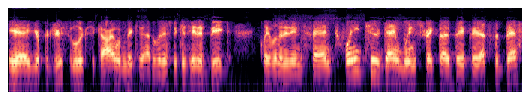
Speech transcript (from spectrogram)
Yeah, your producer Luke Sakari wouldn't be too happy with this because he's a big Cleveland Indians fan. 22 game win streak though, BP. That's the best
